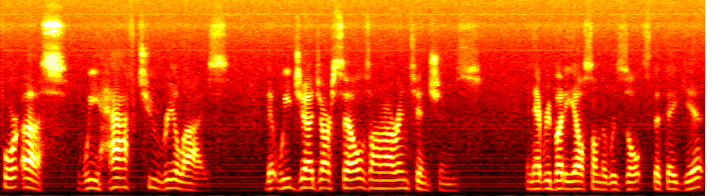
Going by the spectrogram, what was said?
For us, we have to realize that we judge ourselves on our intentions and everybody else on the results that they get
